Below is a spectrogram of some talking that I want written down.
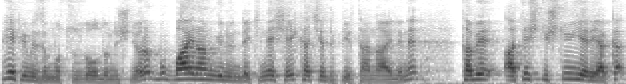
hepimizin mutsuzluğu olduğunu düşünüyorum. Bu bayram günündeki neşeyi kaçırdık bir tane ailenin. Tabi ateş düştüğü yeri yakar.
